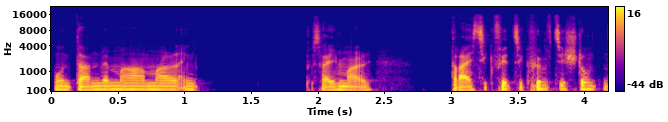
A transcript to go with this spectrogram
Und dann, wenn man mal ein, sag ich mal, 30, 40, 50 Stunden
